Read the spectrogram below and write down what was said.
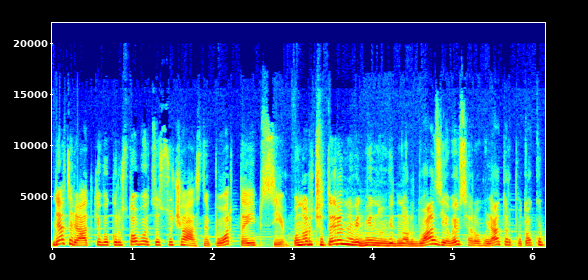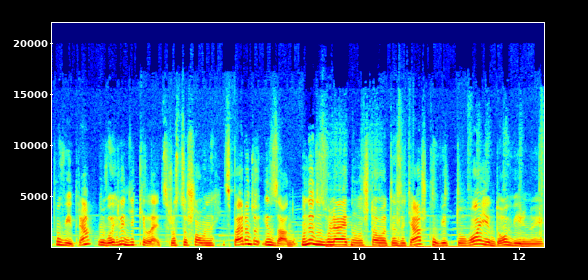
Для зарядки використовується сучасний порт Type-C. У Nord 4, на відміну від Nord 2, з'явився регулятор потоку повітря у вигляді кілець, розташованих і спереду і ззаду. Вони дозволяють налаштовувати затяжку від тугої до вільної.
